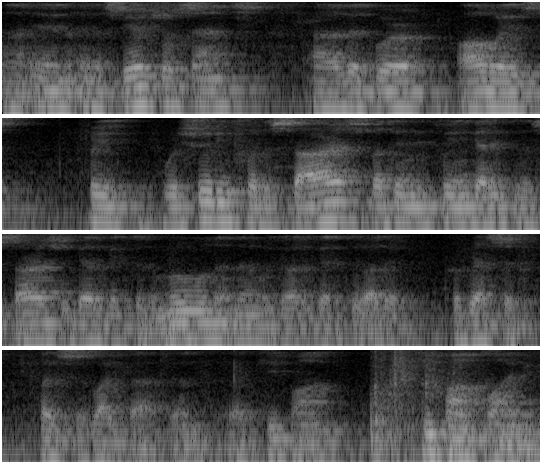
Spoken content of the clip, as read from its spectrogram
uh, in, in a spiritual sense that we're always we're shooting for the stars, but in between getting to the stars, we got to get to the moon, and then we got to get to other progressive places like that, and uh, keep on keep on climbing.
